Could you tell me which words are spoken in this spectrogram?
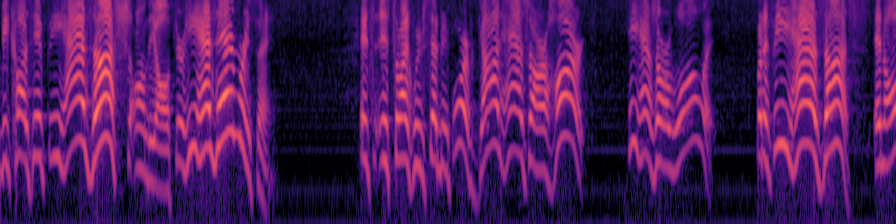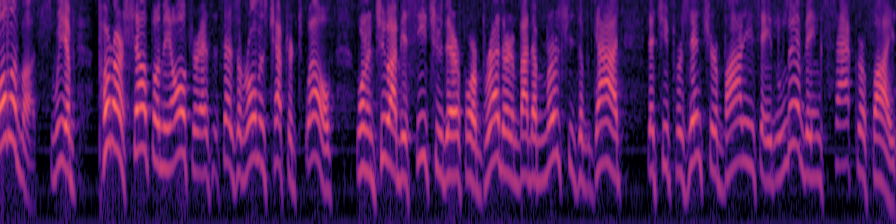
because if he has us on the altar, he has everything. It's, it's like we've said before if God has our heart, he has our wallet. But if he has us and all of us, we have put ourselves on the altar, as it says in Romans chapter 12, 1 and 2, I beseech you, therefore, brethren, by the mercies of God, that you present your bodies a living sacrifice,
